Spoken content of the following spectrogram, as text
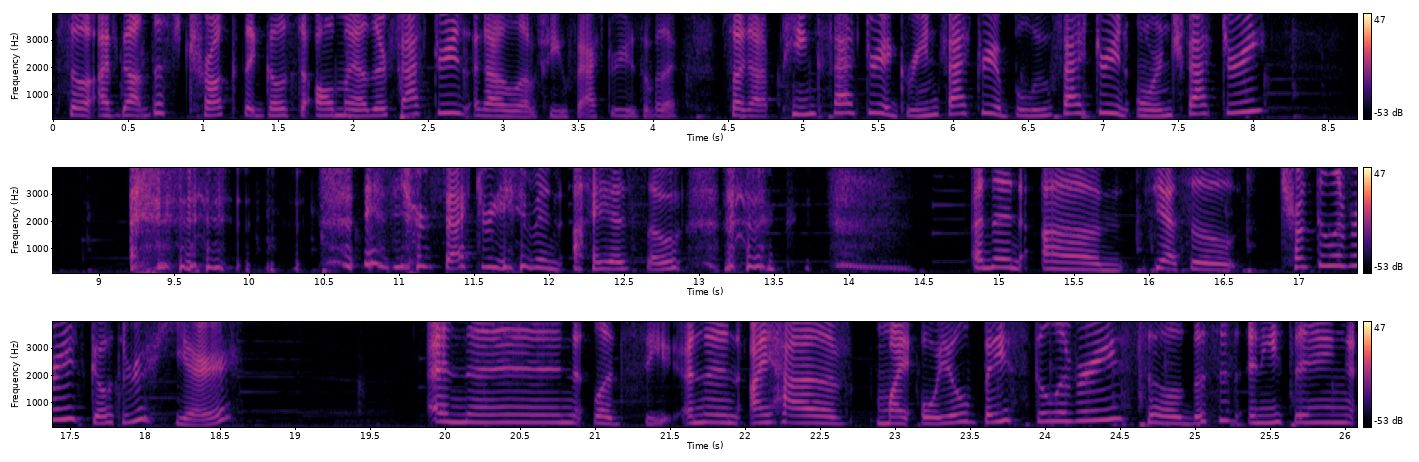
So I've got this truck that goes to all my other factories. I got a lot few factories over there. So I got a pink factory, a green factory, a blue factory, an orange factory. Is your factory even ISO? and then, um, so yeah, so truck deliveries go through here. And then, let's see. And then I have my oil-based deliveries. So this is anything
